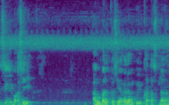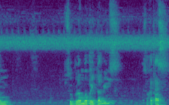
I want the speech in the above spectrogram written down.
Kasi iba kasi, ang balot kasi ang alam ko, yung katas lang ang sobrang mabitamins sa katas.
